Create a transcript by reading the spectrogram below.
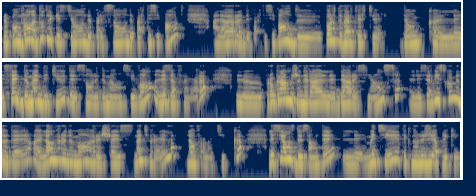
répondront à toutes les questions des personnes, des participantes, alors des participants de Porte Verte Virtuelle. Donc, les sept domaines d'études sont les domaines suivants, les affaires, le programme général d'art et sciences, les services communautaires, l'environnement et richesse naturelle, l'informatique, les sciences de santé, les métiers et technologies appliquées.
